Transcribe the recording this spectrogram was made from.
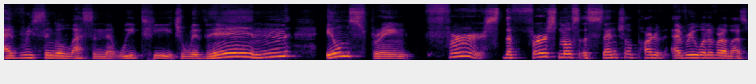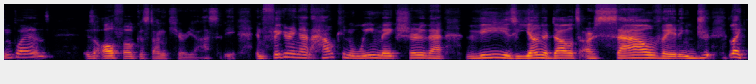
every single lesson that we teach within Ilmspring first, the first most essential part of every one of our lesson plans is all focused on curiosity and figuring out how can we make sure that these young adults are salivating like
